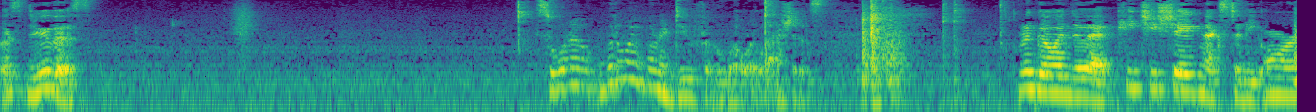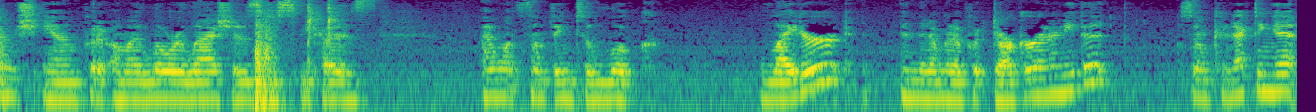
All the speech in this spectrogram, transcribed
let's do this. So what do, what do I want to do for the lower lashes? I'm going to go into that peachy shade next to the orange and put it on my lower lashes just because I want something to look lighter and then I'm going to put darker underneath it. So I'm connecting it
